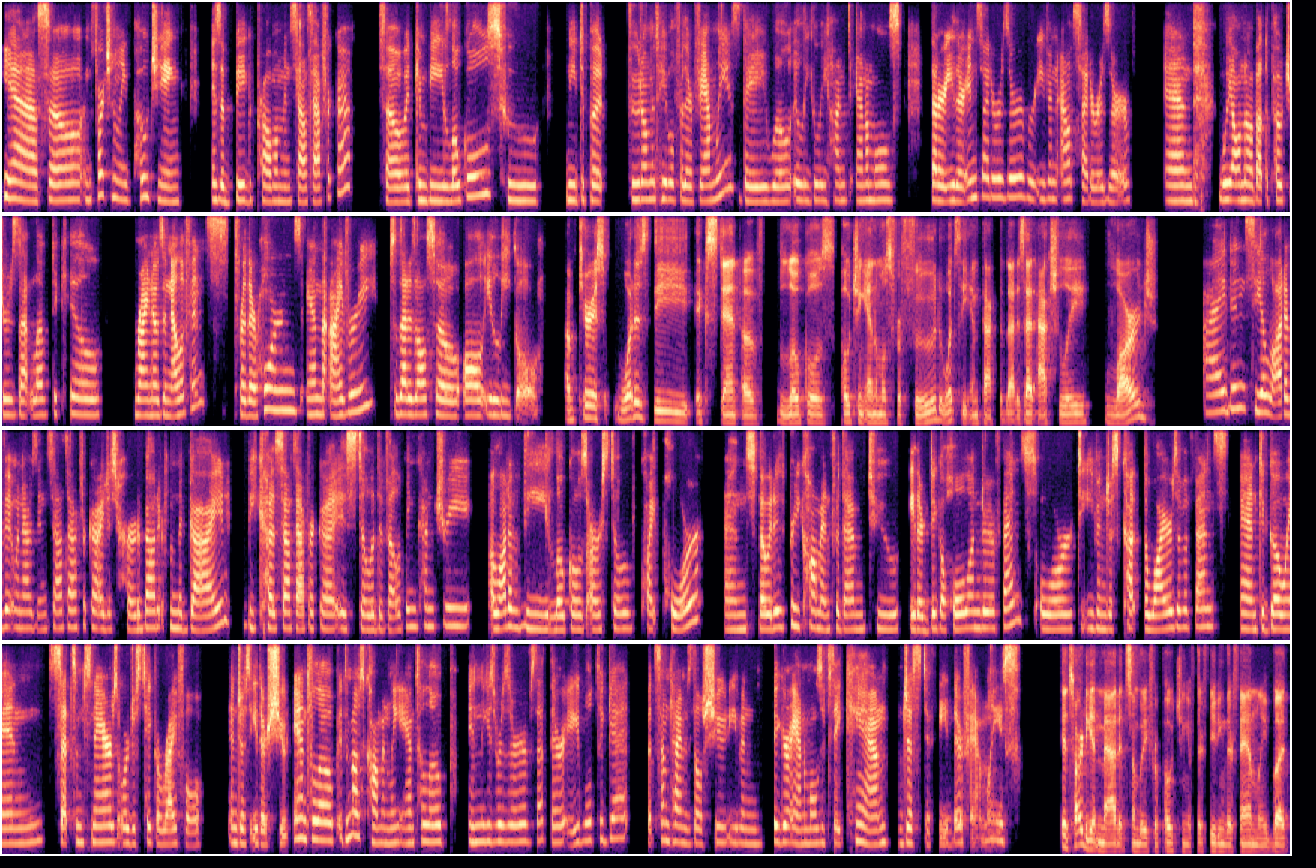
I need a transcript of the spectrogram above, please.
yeah so unfortunately poaching is a big problem in south africa so it can be locals who need to put food on the table for their families they will illegally hunt animals that are either inside a reserve or even outside a reserve and we all know about the poachers that love to kill rhinos and elephants for their horns and the ivory. So that is also all illegal. I'm curious, what is the extent of locals poaching animals for food? What's the impact of that? Is that actually large? I didn't see a lot of it when I was in South Africa. I just heard about it from the guide because South Africa is still a developing country. A lot of the locals are still quite poor. And so it is pretty common for them to either dig a hole under a fence or to even just cut the wires of a fence and to go in, set some snares, or just take a rifle and just either shoot antelope. It's most commonly antelope in these reserves that they're able to get, but sometimes they'll shoot even bigger animals if they can just to feed their families. It's hard to get mad at somebody for poaching if they're feeding their family, but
